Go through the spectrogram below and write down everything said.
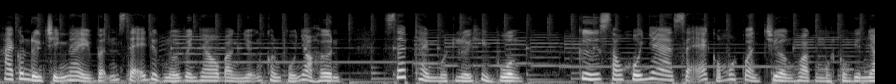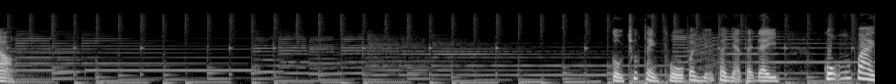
Hai con đường chính này vẫn sẽ được nối với nhau bằng những con phố nhỏ hơn, xếp thành một lưới hình vuông. Cứ 6 khối nhà sẽ có một quảng trường hoặc một công viên nhỏ. Cấu trúc thành phố và những tòa nhà tại đây cũng vài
